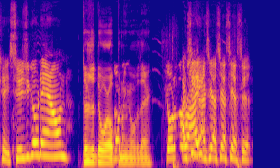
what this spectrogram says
Okay. As soon as you go down, There's a door opening over there. go to the. I right. see it. I see it. I see it. I see it.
